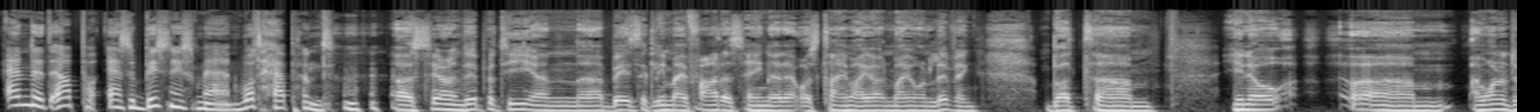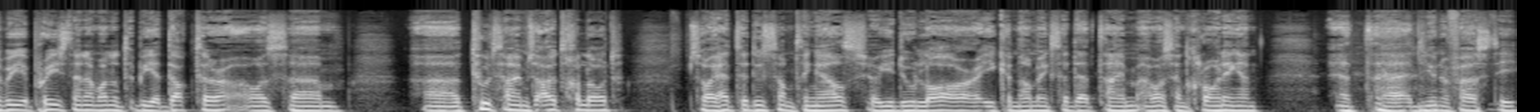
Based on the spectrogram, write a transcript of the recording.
ended up as a businessman. What happened? uh, serendipity, and uh, basically my father saying that it was time I earned my own living. But, um, you know, um, I wanted to be a priest and I wanted to be a doctor. I was um, uh, two times uitgeloot. So I had to do something else. So you do law or economics at that time. I was in Groningen at, uh, at university.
